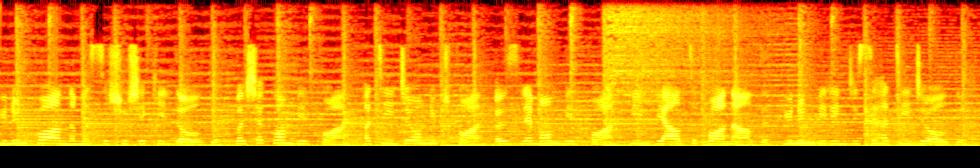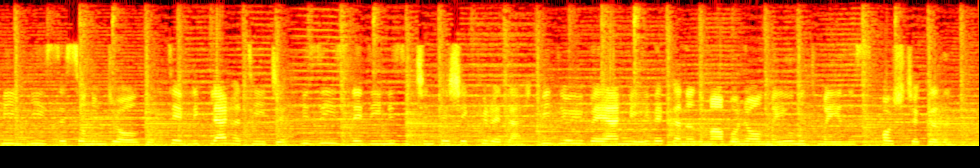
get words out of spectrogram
Günün puanlaması şu şekilde oldu. Başak 11 puan, Hatice 13 puan, Özlem 11 puan, Bilgi 6 puan aldı. Günün birincisi Hatice oldu. Bilgi ise sonuncu oldu. Tebrikler Hatice. Bizi izlediğiniz için teşekkür eder. Videoyu beğenmeyi ve kanalıma abone olmayı unutmayınız. Hoşçakalın.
